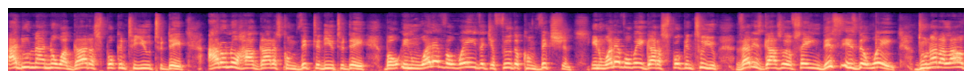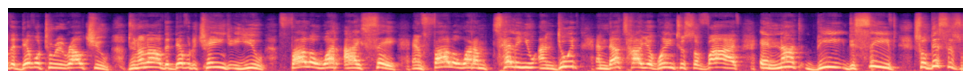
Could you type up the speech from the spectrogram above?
I do not know what God has spoken to you today. I don't know how God has convicted you today, but in whatever way that you feel the conviction, in whatever way God has spoken to you, that is God's way of saying, This is the way. Do not allow the devil to reroute you. Do not allow the devil to change you. Follow what I say and follow what I'm telling you and do it. And that's how you're going to survive and not be deceived. So this is,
